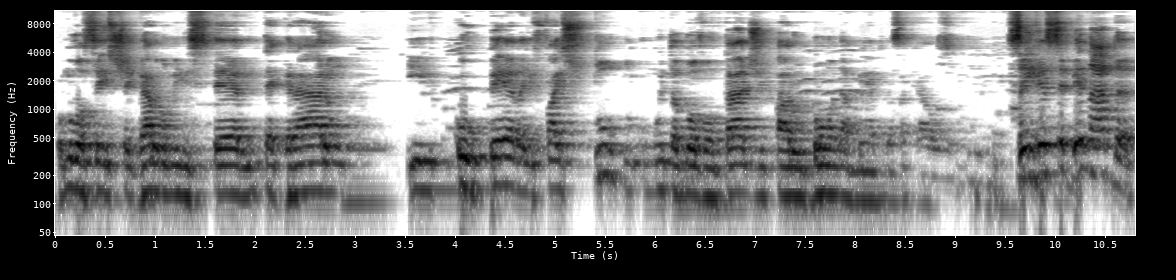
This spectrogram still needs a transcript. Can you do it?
como vocês chegaram no ministério, integraram e coopera e faz tudo com muita boa vontade para o bom andamento dessa causa, sem receber nada.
